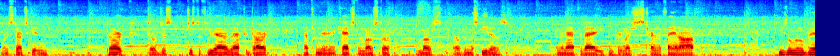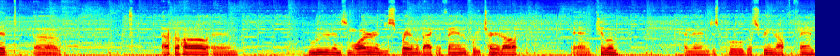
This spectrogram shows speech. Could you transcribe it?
when it starts getting dark till just just a few hours after dark. That's when you're going to catch the most of most of the mosquitoes. And then after that, you can pretty much just turn the fan off. Use a little bit of alcohol and dilute it in some water and just spray it on the back of the fan before you turn it off and kill them. And then just pull the screen off the fan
